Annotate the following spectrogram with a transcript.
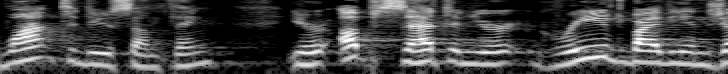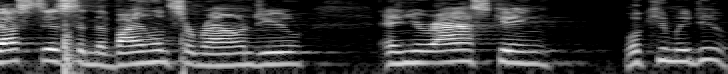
want to do something. You're upset and you're grieved by the injustice and the violence around you, and you're asking, What can we do?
